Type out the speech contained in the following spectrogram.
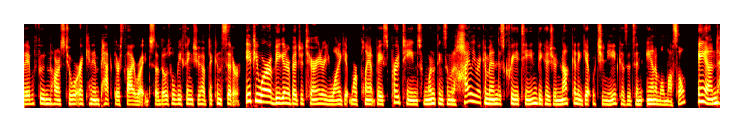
they have a food intolerance to, or it can impact their thyroid. So those will be things you have to consider. If you are a vegan or vegetarian or you want to get more plant-based proteins, one of the things I'm going to highly recommend is creatine because you're not going to get what you need because it's an animal muscle. And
